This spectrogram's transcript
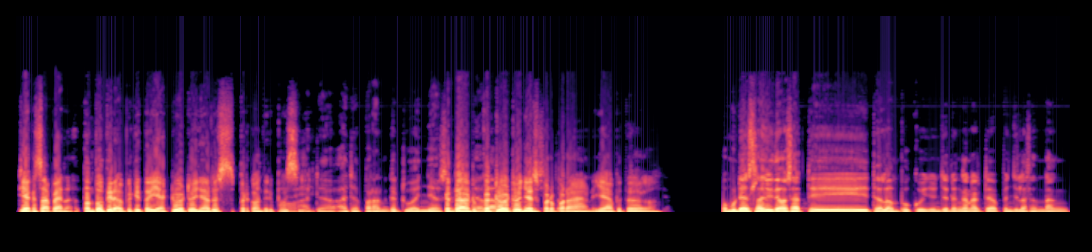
dia kecapean. Tentu tidak begitu ya. Dua-duanya harus Oh, berkontribusi. ada ada peran keduanya. Kedua-duanya harus berperan. Iya betul. Kemudian selanjutnya Ustaz di dalam buku jenengan ada penjelasan tentang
